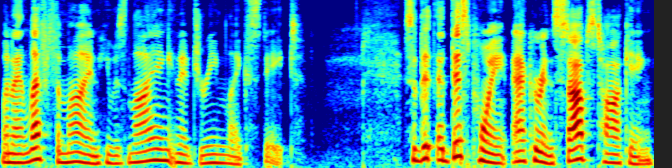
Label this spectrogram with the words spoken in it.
When I left the mine, he was lying in a dreamlike state. So th- at this point, Akkarin stops talking,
